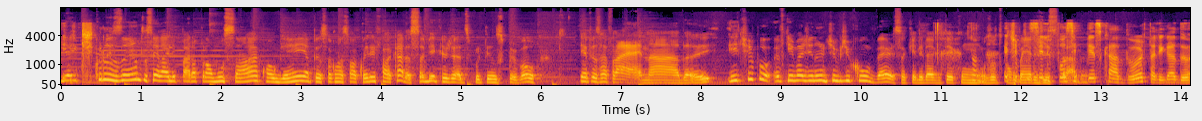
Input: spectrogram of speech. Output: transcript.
E aí, cruzando, sei lá, ele para pra almoçar com alguém, a pessoa começa a falar com ele e fala, cara, sabia que eu já disputei um Super Bowl? E a pessoa fala, ah, é nada. E, e, tipo, eu fiquei imaginando o tipo de conversa que ele deve ter com os outros É tipo, companheiros se ele fosse pescador, tá ligado?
